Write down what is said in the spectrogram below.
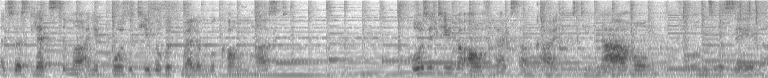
als du das letzte Mal eine positive Rückmeldung bekommen hast? Positive Aufmerksamkeit ist die Nahrung für unsere Seele.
